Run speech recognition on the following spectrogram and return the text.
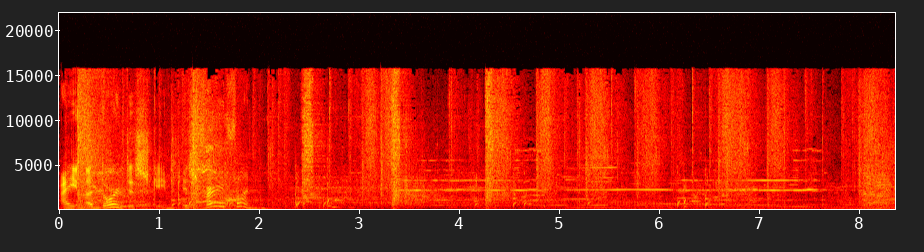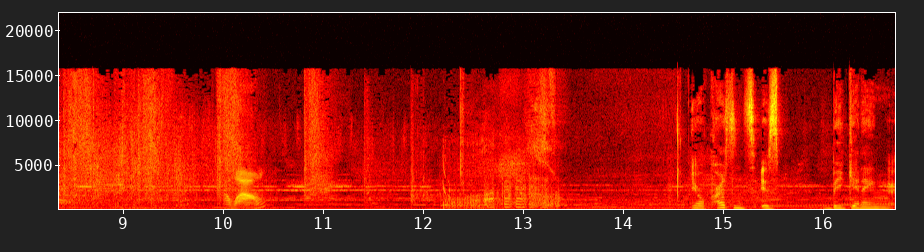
I adore this game. It's very fun. Hello? Your presence is beginning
